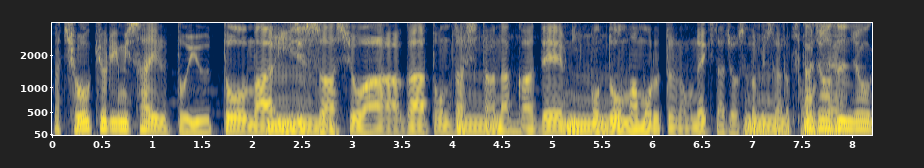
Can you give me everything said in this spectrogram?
まあ、長距離ミサイルというと、まあ、イージス・アショアが頓挫した中で、日本どう守るというのもね、北朝鮮のミサイル北朝鮮情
